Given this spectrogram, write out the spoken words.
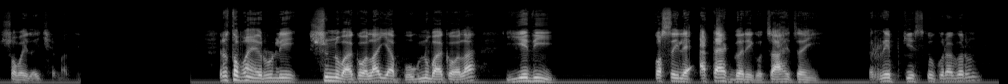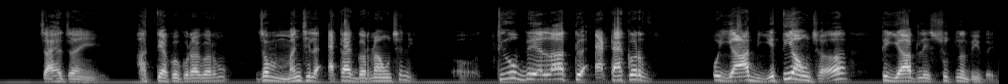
सबैलाई क्षमा दिनु। र तपाईँहरूले सुन्नुभएको होला या भोग्नु भएको होला यदि कसैले एट्याक गरेको चाहे चाहिँ रेप केसको कुरा गरौँ चाहे चाहिँ हत्याको कुरा गरौँ जब मान्छेलाई एट्याक गर्न आउँछ नि त्यो बेला त्यो एट्याकरको याद यति आउँछ त्यो यादले सुत्न दिँदैन।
